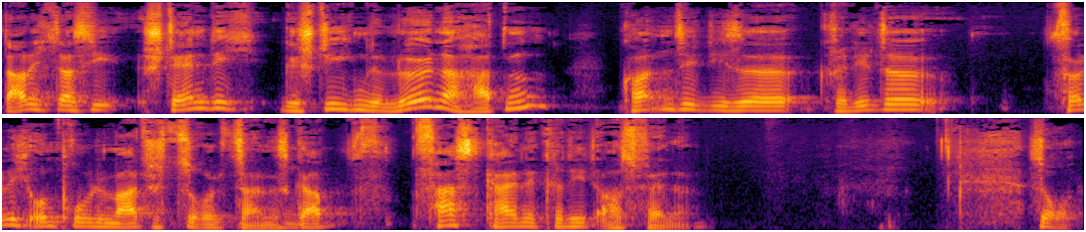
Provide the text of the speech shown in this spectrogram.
dadurch, dass sie ständig gestiegene Löhne hatten, konnten sie diese Kredite völlig unproblematisch zurückzahlen. Es gab fast keine Kreditausfälle. So,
